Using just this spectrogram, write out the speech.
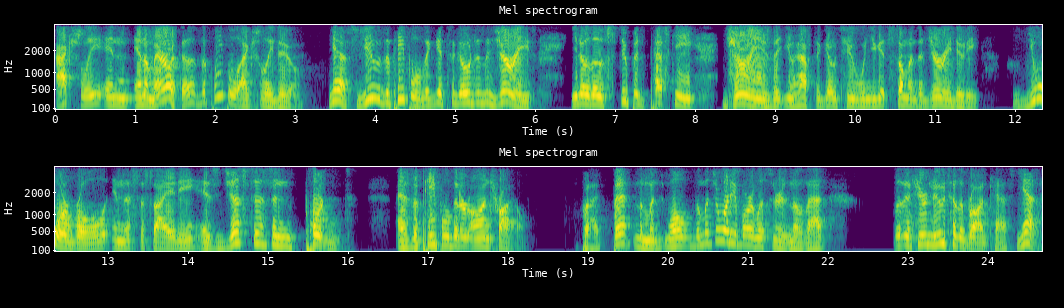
Actually, in, in America, the people actually do. Yes, you, the people that get to go to the juries. You know, those stupid, pesky juries that you have to go to when you get summoned to jury duty. Your role in this society is just as important as the people that are on trial. But I bet the well, the majority of our listeners know that. But if you're new to the broadcast, yes,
